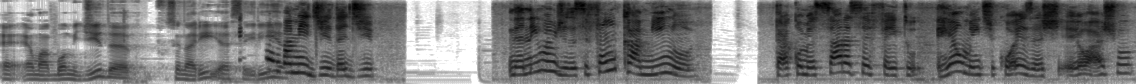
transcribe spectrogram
é, é uma boa medida? Funcionaria? Seria? É uma medida de. Não é nenhuma medida. Se for um caminho para começar a ser feito realmente coisas, eu acho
